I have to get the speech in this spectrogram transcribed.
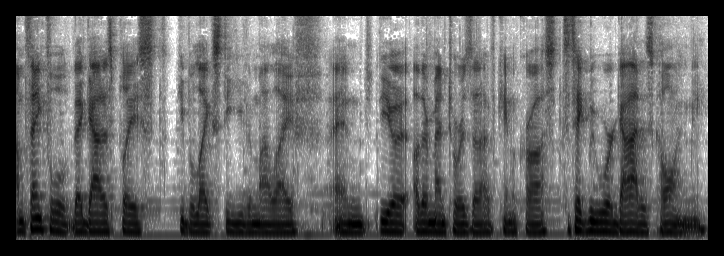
I'm thankful that God has placed people like Steve in my life and the other mentors that I've came across to take me where God is calling me.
